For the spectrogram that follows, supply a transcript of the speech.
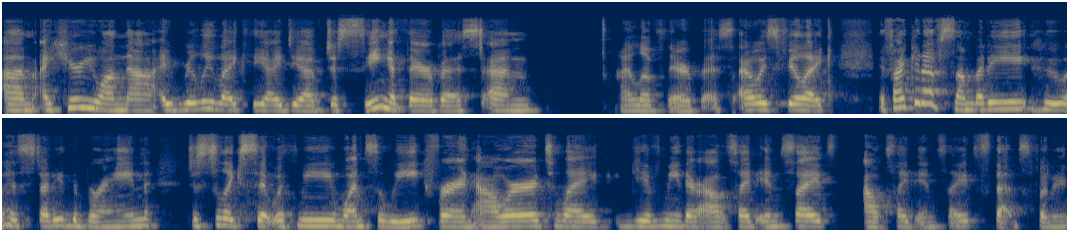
um, i hear you on that. I really like the idea of just seeing a therapist um, I love therapists. I always feel like if I could have somebody who has studied the brain just to like sit with me once a week for an hour to like give me their outside insights, outside insights, that's funny.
